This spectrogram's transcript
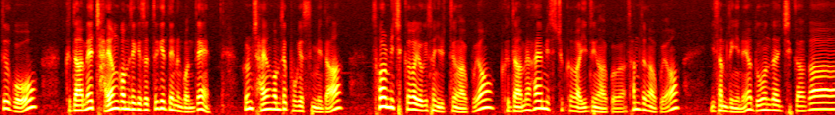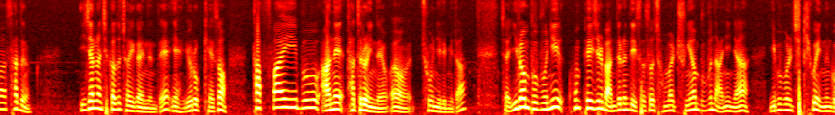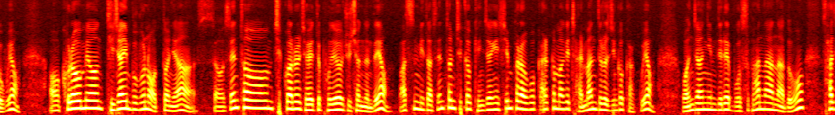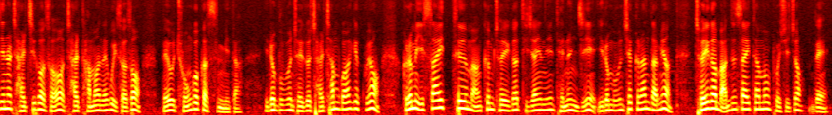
뜨고 그다음에 자연 검색에서 뜨게 되는 건데 그럼 자연 검색 보겠습니다. 서울미 치과가 여기선 1등 하고요. 그 다음에 하야미스 치과가 2등 하고요. 3등 하고요. 2, 3등이네요. 노원다이 치과가 4등. 이잘란 치과도 저희가 했는데, 예, 요렇게 해서 탑 5 안에 다 들어있네요. 어, 좋은 일입니다. 자, 이런 부분이 홈페이지를 만드는 데 있어서 정말 중요한 부분 아니냐. 이 부분을 지키고 있는 거고요. 어, 그러면 디자인 부분은 어떠냐? 어, 센텀 치과를 저희한테 보내주셨는데요. 맞습니다. 센텀 치과 굉장히 심플하고 깔끔하게 잘 만들어진 것 같고요. 원장님들의 모습 하나하나도 사진을 잘 찍어서 잘 담아내고 있어서 매우 좋은 것 같습니다. 이런 부분 저희도 잘 참고하겠고요. 그러면 이 사이트만큼 저희가 디자인이 되는지 이런 부분 체크를 한다면 저희가 만든 사이트 한번 보시죠. 네.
